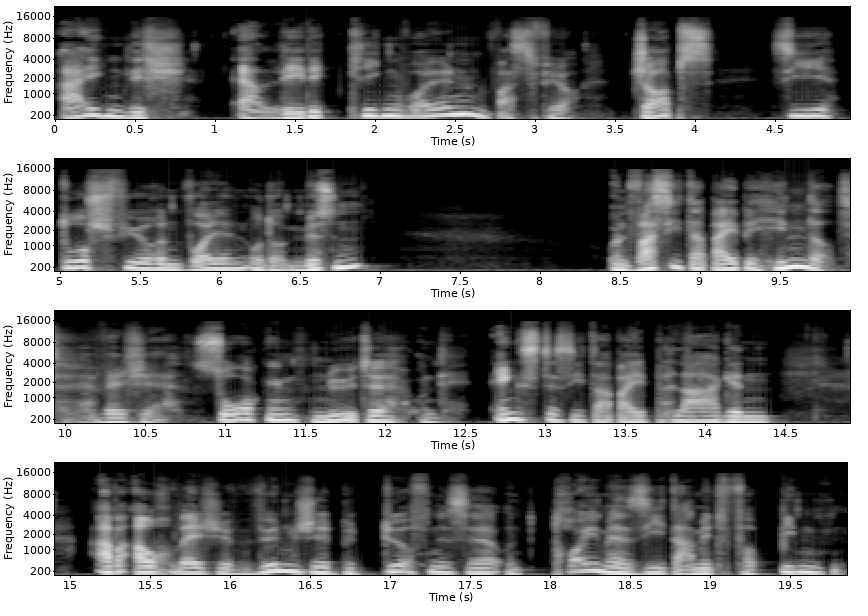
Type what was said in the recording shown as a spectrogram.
eigentlich erledigt kriegen wollen, was für Jobs sie durchführen wollen oder müssen und was sie dabei behindert, welche Sorgen, Nöte und Ängste sie dabei plagen, aber auch welche Wünsche, Bedürfnisse und Träume sie damit verbinden.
